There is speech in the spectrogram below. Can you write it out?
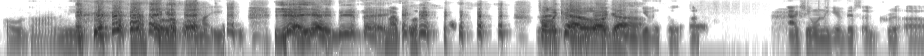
hold on. Let me. Can I pull up all my? Yeah, yeah, do your thing. Can I pull up? Pull catalog I out. Give this a, a, I actually want to give this a gr- uh,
